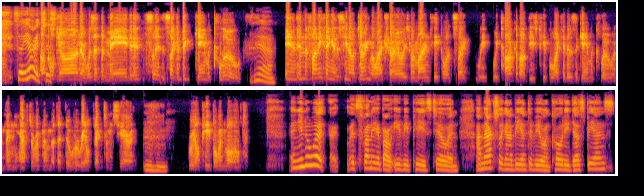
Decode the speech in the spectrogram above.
so yeah, it's Uncle just John, or was it the maid? It's it's like a big game of Clue. yeah, And and the funny thing is, you know, during the lecture, I always remind people it's like we we talk about these people like it is a game of Clue, and then you have to remember that there were real victims here and hmm real people involved. And you know what? It's funny about EVPs too. And I'm actually going to be interviewing Cody Despians,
